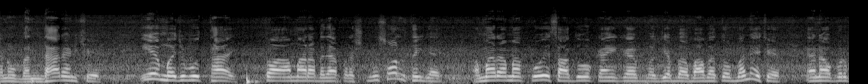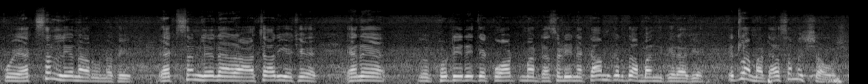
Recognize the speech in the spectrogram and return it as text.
એનું બંધારણ છે એ મજબૂત થાય તો આ અમારા બધા પ્રશ્નો સોલ્વ થઈ જાય. અમારામાં કોઈ સાધુઓ કંઈક જે બાબતો બને છે, એના ઉપર કોઈ એક્શન લેનારું નથી. એક્શન લેનારા આચાર્ય છે, એને ખોટી રીતે કોર્ટમાં ઢસડીને કામ કરતા બંધ કર્યા છે. એટલા માટે આ સમસ્યાઓ છે.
